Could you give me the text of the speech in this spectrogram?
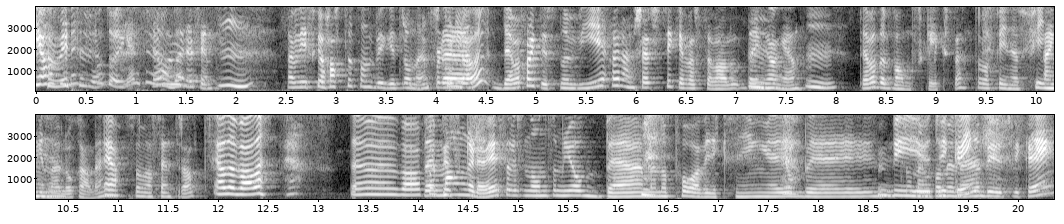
ja Midt på torget. Ja, det var fint. Nei, vi skulle hatt et sånt bygg i Trondheim. For det, det var faktisk når vi arrangerte strikkefestival den gangen. Det var det vanskeligste. Det var å finne et egnet lokale som var sentralt. Ja, det var det. Det var Det faktisk mangler vi. Så hvis noen som jobber med noe påvirkning, jobber i byutvikling. kommune, Byutvikling.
